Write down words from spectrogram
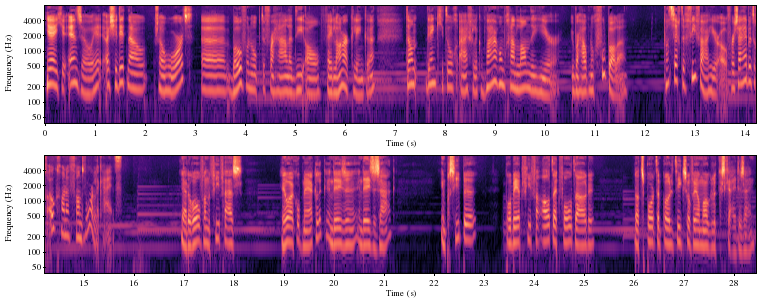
Jeetje, en zo. Hè? Als je dit nou zo hoort, uh, bovenop de verhalen die al veel langer klinken, dan denk je toch eigenlijk: waarom gaan landen hier überhaupt nog voetballen? Wat zegt de FIFA hierover? Zij hebben toch ook gewoon een verantwoordelijkheid? Ja, de rol van de FIFA is heel erg opmerkelijk in deze, in deze zaak. In principe probeert FIFA altijd vol te houden dat sport en politiek zoveel mogelijk gescheiden zijn.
